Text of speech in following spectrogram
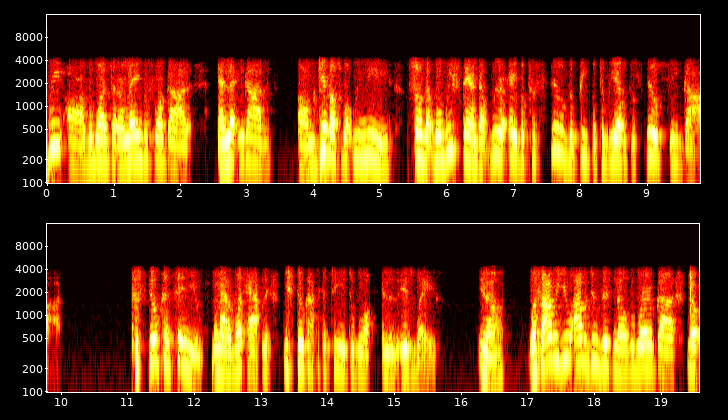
we are the ones that are laying before God and letting God um, give us what we need so that when we stand up, we are able to still the people to be able to still see God to still continue, no matter what's happening, we still got to continue to walk in His ways. You know, well, if I were you, I would do this. No, the Word of God. No,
